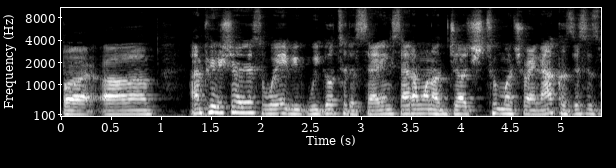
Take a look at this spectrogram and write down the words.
But uh, I'm pretty sure this way we go to the settings. I don't want to judge too much right now because this is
